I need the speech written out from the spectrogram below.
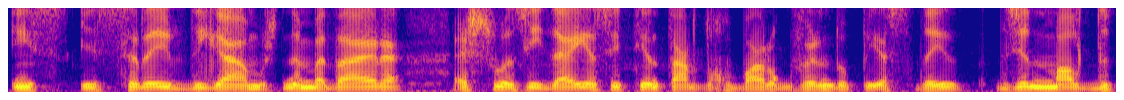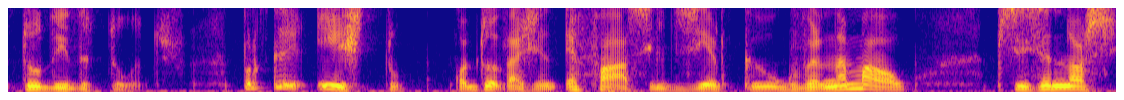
inserir, digamos, na Madeira as suas ideias e tentar derrubar o governo do PSD, dizendo mal de tudo e de todos. Porque isto, como toda a gente, é fácil dizer que o governo é mau precisa nós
